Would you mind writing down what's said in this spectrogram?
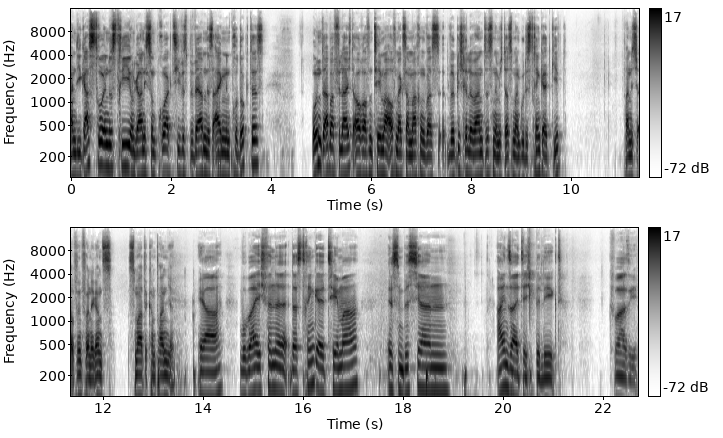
an die Gastroindustrie und gar nicht so ein proaktives Bewerben des eigenen Produktes. Und aber vielleicht auch auf ein Thema aufmerksam machen, was wirklich relevant ist, nämlich dass man gutes Trinkgeld gibt. Fand ich auf jeden Fall eine ganz smarte Kampagne. Ja, wobei ich finde, das Trinkgeldthema ist ein bisschen einseitig belegt. Quasi.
